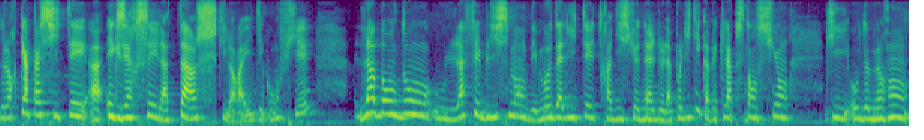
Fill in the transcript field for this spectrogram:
de leur capacité à exercer la tâche qui leur a été confiée, l'abandon ou l'affaiblissement des modalités traditionnelles de la politique, avec l'abstention qui, au demeurant,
